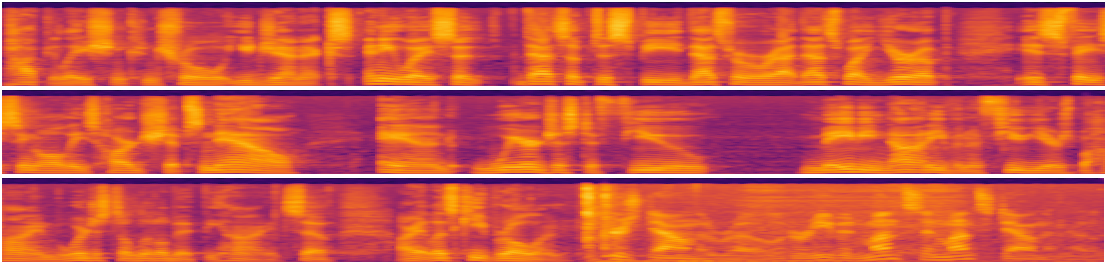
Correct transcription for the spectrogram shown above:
population control, eugenics. Anyway, so that's up to speed. That's where we're at. That's why Europe is facing all these hardships now, and we're just a few maybe not even a few years behind. We're just a little bit behind. So, all right, let's keep rolling. years down the road, or even months and months down the road,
